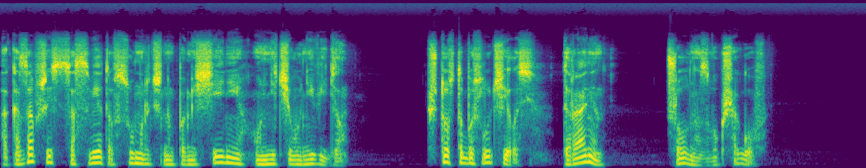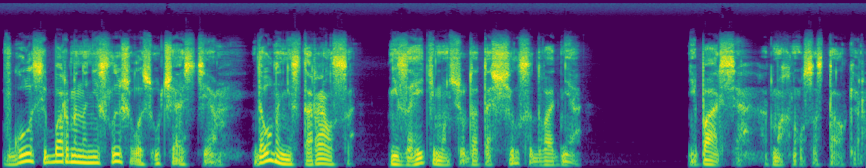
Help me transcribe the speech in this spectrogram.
Оказавшись со света в сумрачном помещении, он ничего не видел. «Что с тобой случилось? Ты ранен?» Шел на звук шагов. В голосе бармена не слышалось участия. Да он и не старался. Не за этим он сюда тащился два дня. «Не парься», — отмахнулся сталкер.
